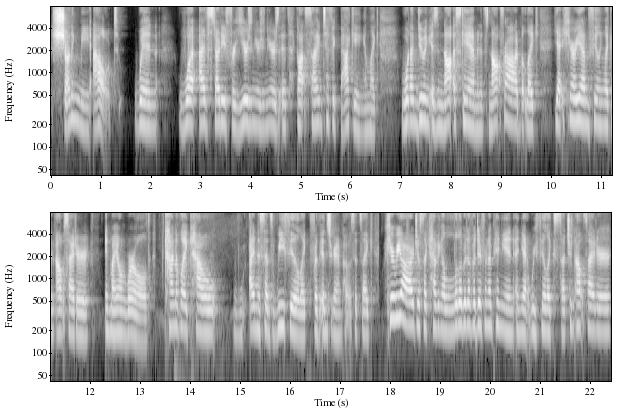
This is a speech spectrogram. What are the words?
shunning me out when what I've studied for years and years and years, it's got scientific backing and like what I'm doing is not a scam and it's not fraud, but like, yet here I am feeling like an outsider in my own world. Kind of like how in a sense we feel like for the Instagram post. It's like here we are just like having a little bit of a different opinion and yet we feel like such an outsider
